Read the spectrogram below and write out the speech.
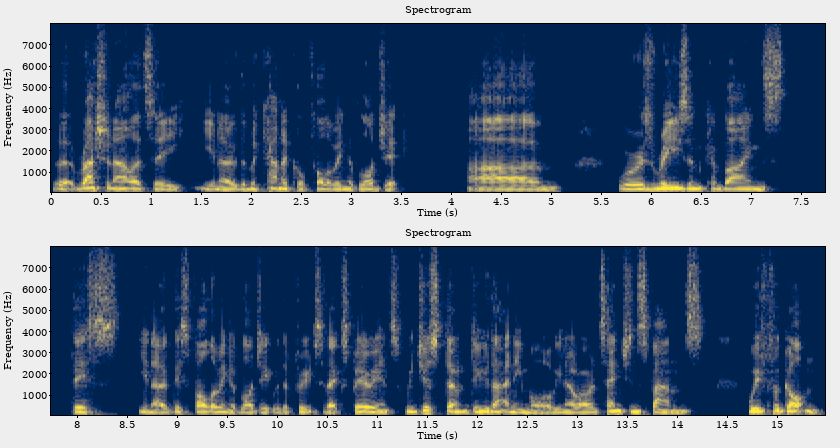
the rationality. You know, the mechanical following of logic, um, whereas reason combines this. You know, this following of logic with the fruits of experience. We just don't do that anymore. You know, our attention spans. We've forgotten.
